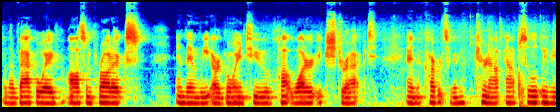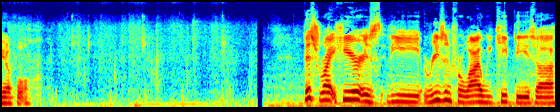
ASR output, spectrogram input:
with our vac away awesome products, and then we are going to hot water extract and the carpets are going to turn out absolutely beautiful. This right here is the reason for why we keep these uh,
